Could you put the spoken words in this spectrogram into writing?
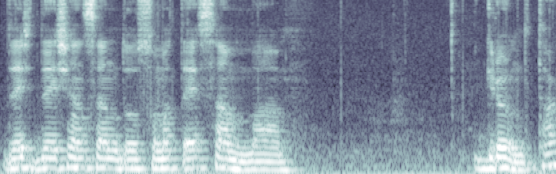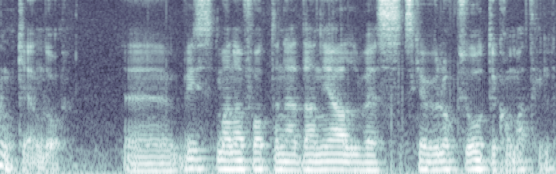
Det, det känns ändå som att det är samma grundtanke ändå. Eh, visst, man har fått den här Dani Alves, ska vi väl också återkomma till.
